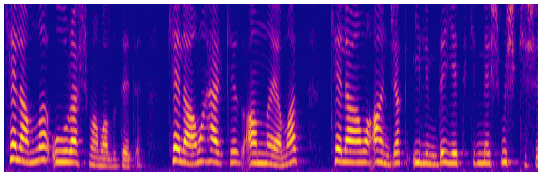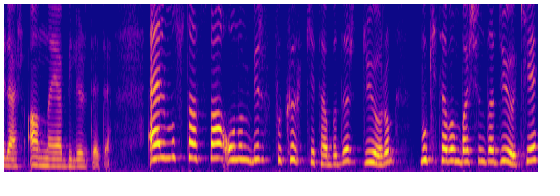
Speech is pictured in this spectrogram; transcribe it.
kelamla uğraşmamalı dedi. Kelamı herkes anlayamaz. Kelamı ancak ilimde yetkinleşmiş kişiler anlayabilir dedi. El Mustasfa onun bir fıkıh kitabıdır diyorum. Bu kitabın başında diyor ki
